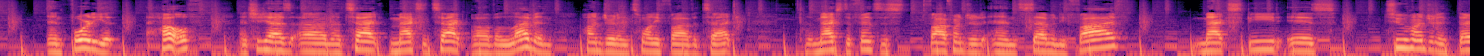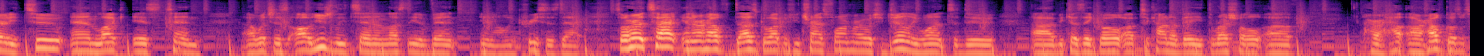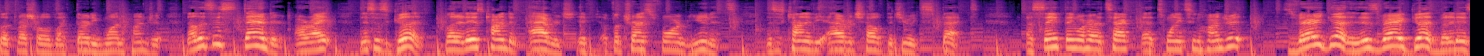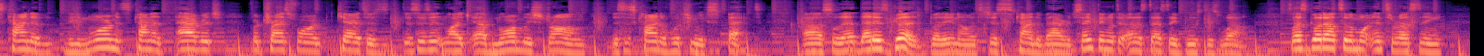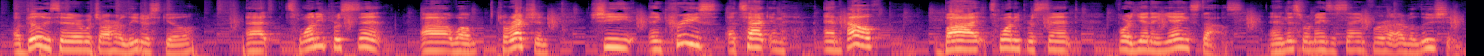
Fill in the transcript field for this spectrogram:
health, and she has an attack max attack of 1125 attack. Max defense is 575. Max speed is 232, and luck is 10, uh, which is all usually 10 unless the event you know increases that. So her attack and her health does go up if you transform her, which you generally want to do uh, because they go up to kind of a threshold of her her health goes up to a threshold of like 3100 now this is standard all right? This is good but it is kind of average if for transformed units. This is kind of the average health that you expect. Uh, same thing with her attack at 2200 it's very good. It is very good but it is kind of the norm. It's kind of average for transformed characters this isn't like abnormally strong this is kind of what you expect uh, so that that is good, but you know it's just kind of average. Same thing with their other stats; they boost as well. So let's go down to the more interesting abilities here, which are her leader skill. At 20%, uh, well, correction, she increased attack and, and health by 20% for yin and yang styles. And this remains the same for her evolution.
